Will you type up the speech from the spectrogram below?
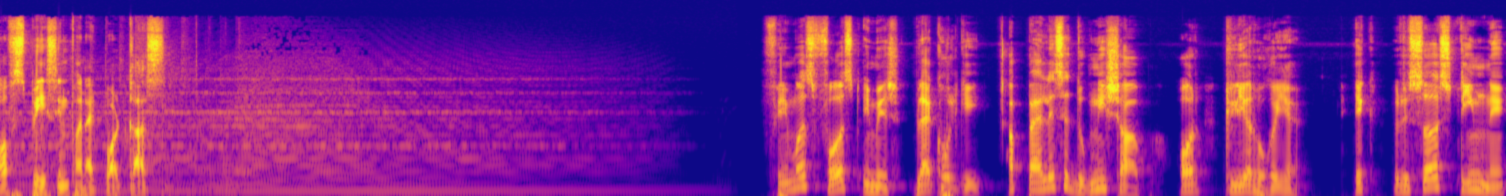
of space infinite podcast famous first image black hole की अब पहले से दुगनी शार्प और क्लियर हो गई है। एक रिसर्च टीम ने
